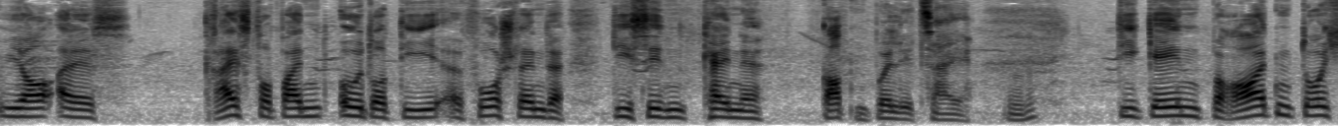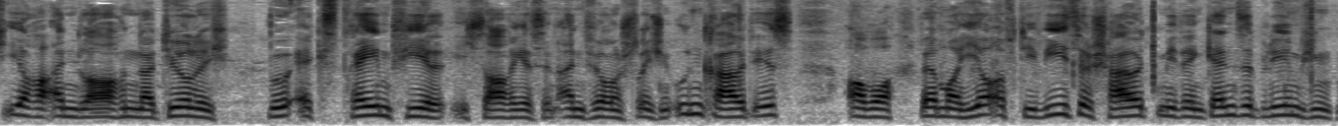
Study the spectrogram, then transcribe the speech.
wir als Kreisverband oder die äh, Vorstände, die sind keine Gartenpolizei. Mhm. Die gehen beratend durch ihre Anlagen. Natürlich wo extrem viel, ich sage jetzt in Anführungsstrichen, Unkraut ist. Aber wenn man hier auf die Wiese schaut mit den Gänseblümchen,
